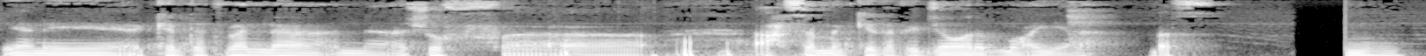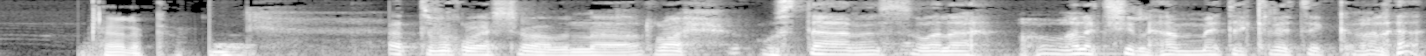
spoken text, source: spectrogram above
يعني كنت أتمنى إن أشوف آه، أحسن من كذا في جوانب معينة. بس. حلو. أتفق مع الشباب إنه روح واستانس ولا ولا تشيل هم Metacritic ولا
